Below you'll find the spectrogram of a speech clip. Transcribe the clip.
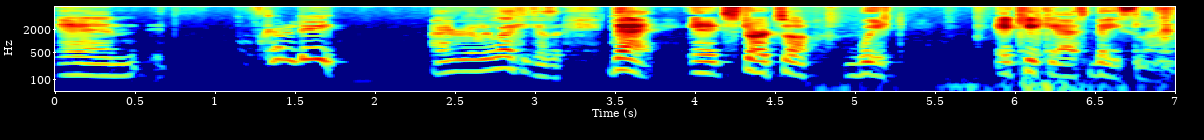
and it's kind of deep I really like it because that and it starts off with a kick-ass bass line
